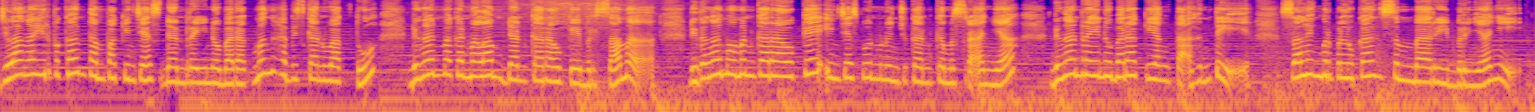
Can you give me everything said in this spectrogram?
Jelang akhir pekan tampak Inces dan Reino Barak menghabiskan waktu dengan makan malam dan karaoke bersama. Di tengah momen karaoke, Inces pun menunjukkan kemesraannya dengan Reino Barak yang tak henti, saling berpelukan sembari bernyanyi.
